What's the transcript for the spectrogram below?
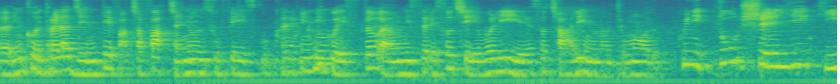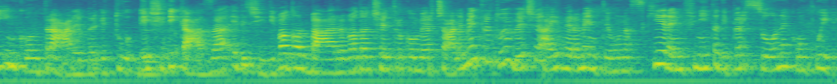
eh, incontro la gente faccia a faccia e non su Facebook. Ecco. Quindi questo è un essere socievoli e sociali in un altro modo. Quindi tu scegli chi incontrare perché tu esci di casa e decidi vado al bar, vado al centro commerciale, mentre tu invece hai veramente una schiera infinita di persone con cui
